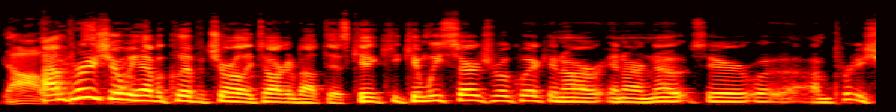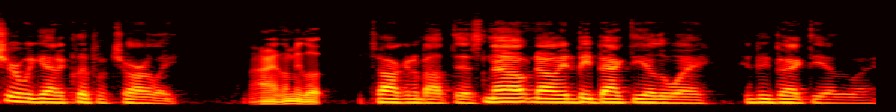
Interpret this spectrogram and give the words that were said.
dollars. I'm pretty sure we have a clip of Charlie talking about this. Can, can, can we search real quick in our in our notes here? I'm pretty sure we got a clip of Charlie All right, let me look. talking about this. No, no, it'd be back the other way. It'd be back the other way.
